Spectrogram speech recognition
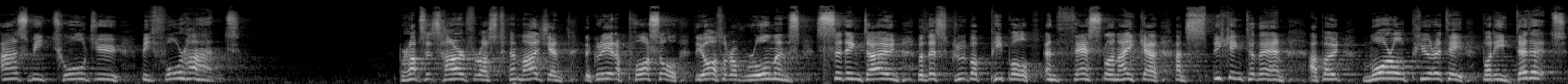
as we told you beforehand. Perhaps it's hard for us to imagine the great apostle, the author of Romans, sitting down with this group of people in Thessalonica and speaking to them about moral purity, but he did it.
